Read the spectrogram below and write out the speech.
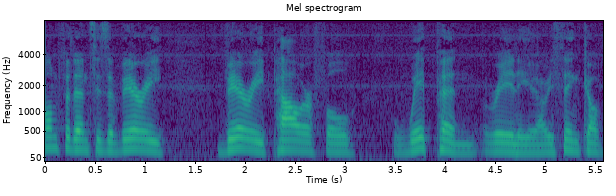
Confidence is a very, very powerful weapon, really. We think of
